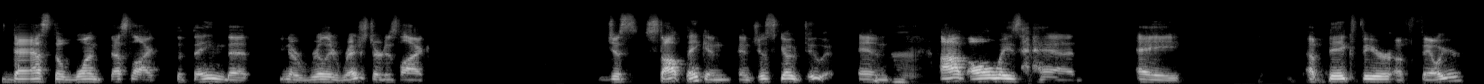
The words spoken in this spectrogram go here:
that's the one that's like the thing that, you know, really registered is like just stop thinking and just go do it. And Mhm. I've always had a a big fear of failure,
